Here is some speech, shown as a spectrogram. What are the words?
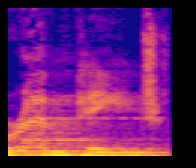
Rampage.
